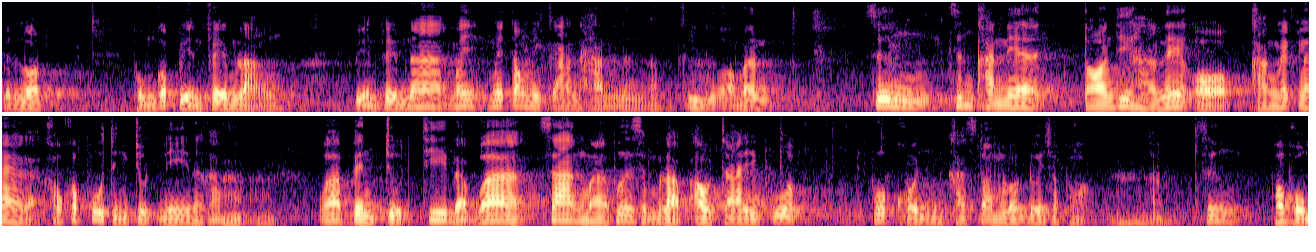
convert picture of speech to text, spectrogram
เป็นรถ ผมก็เปลี่ยนเฟรมหลัง เปลี่ยนเฟรมหน้าไม่ไม่ต้องมีการหันเลยครับ คือนึกออกไหมันซึ่งซึ่งคันเนี้ยตอนที่ฮาร์เลย์ออกครั้งแรกๆอะเขาก็พูดถึงจุดนี้นะครับอ่าว่าเป็นจุดที่แบบว่าสร้างมาเพื่อสำหรับเอาใจพวกพวกคนคัสตอมรถโดยเฉพาะครับ ซึ่งพอผม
